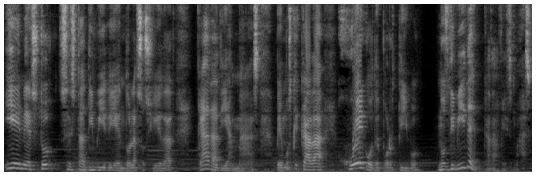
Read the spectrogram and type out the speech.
Y en esto se está dividiendo la sociedad cada día más. Vemos que cada juego deportivo nos divide cada vez más.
